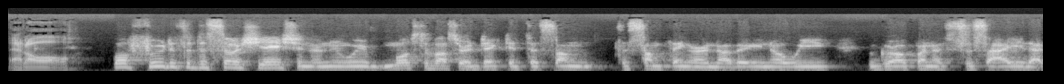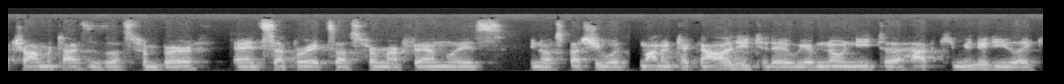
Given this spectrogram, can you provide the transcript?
at all. Well, food is a dissociation, I and mean, we most of us are addicted to some to something or another. You know, we we grow up in a society that traumatizes us from birth and separates us from our families. You know, especially with modern technology today, we have no need to have community. Like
